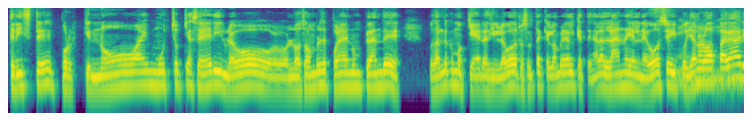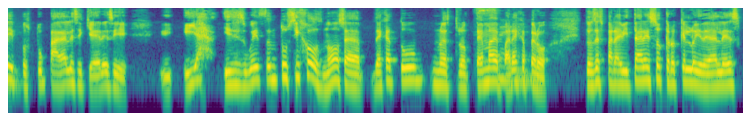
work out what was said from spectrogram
triste porque no hay mucho que hacer y luego los hombres se ponen en un plan de pues hazlo como quieras y luego resulta que el hombre era el que tenía la lana y el negocio y pues ya no lo va a pagar y pues tú págale si quieres y, y, y ya. Y dices, güey, son tus hijos, ¿no? O sea, deja tú nuestro tema de pareja, pero entonces para evitar eso creo que lo ideal es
